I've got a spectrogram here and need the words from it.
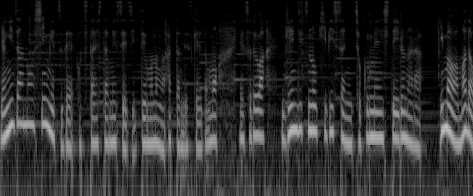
ヤギ座の新月でお伝えしたメッセージっていうものがあったんですけれども、えそれは現実の厳しさに直面しているなら今はまだ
